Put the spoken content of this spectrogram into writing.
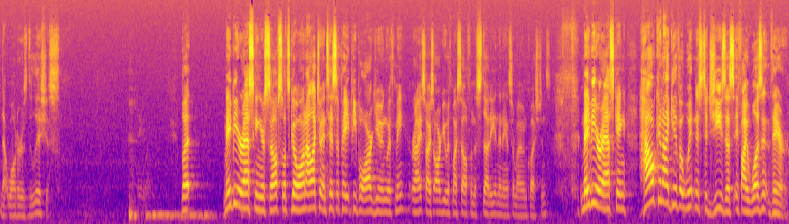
That water is delicious. But maybe you're asking yourself, so let's go on. I like to anticipate people arguing with me, right? So I just argue with myself in the study and then answer my own questions. Maybe you're asking, how can I give a witness to Jesus if I wasn't there?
